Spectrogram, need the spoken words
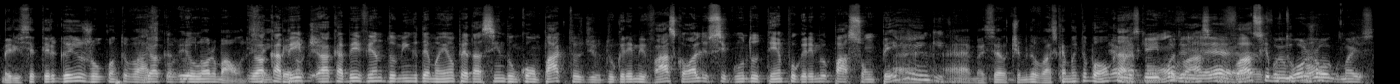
Merecia ter ganho o jogo contra o Vasco no normal. Eu sem acabei, pênalti. eu acabei vendo domingo de manhã um pedacinho de um compacto de- do Grêmio e Vasco. Olha, o segundo tempo o Grêmio passou um perrengue. cara. É, mas é, o time do Vasco é muito bom, É, cara. mas quem bom, poderia, Vasco. é, O Vasco é foi muito um bom, bom. jogo, mas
